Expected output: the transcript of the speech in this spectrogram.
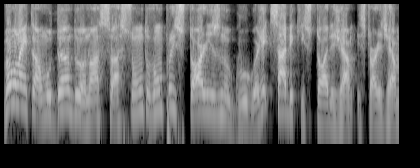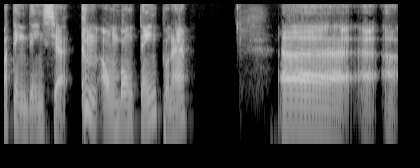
Vamos lá então, mudando o nosso assunto, vamos para Stories no Google. A gente sabe que Stories já, Stories já é uma tendência há um bom tempo, né? Uh, uh, uh,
